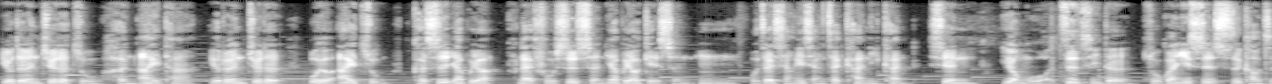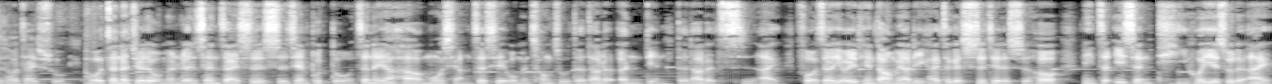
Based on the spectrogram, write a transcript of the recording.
有的人觉得主很爱他，有的人觉得我有爱主，可是要不要？来服侍神，要不要给神？嗯，我再想一想，再看一看，先用我自己的主观意识思考之后再说。我真的觉得我们人生在世时间不多，真的要好好默想这些我们从主得到的恩典、得到的慈爱，否则有一天当我们要离开这个世界的时候，你这一生体会耶稣的爱。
